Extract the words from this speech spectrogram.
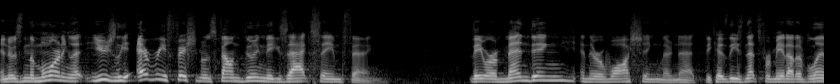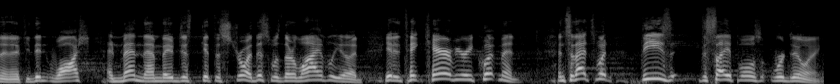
And it was in the morning that usually every fisherman was found doing the exact same thing. They were mending and they were washing their nets because these nets were made out of linen. And if you didn't wash and mend them, they'd just get destroyed. This was their livelihood. You had to take care of your equipment. And so that's what these disciples were doing.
